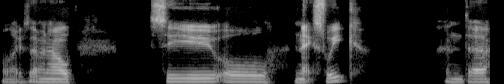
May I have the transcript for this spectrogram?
all like seven. I'll see you all next week. And uh,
